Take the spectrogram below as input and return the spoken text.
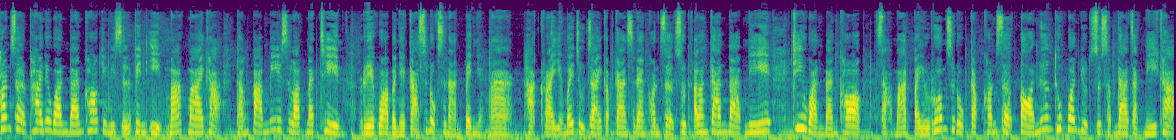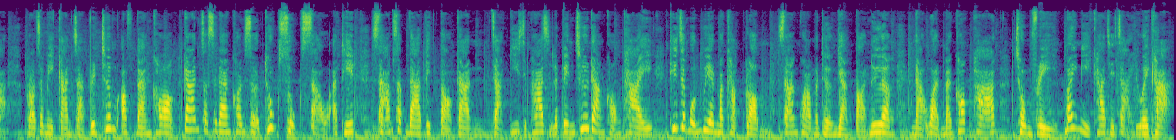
คอนเสิร์ตภายในวันแบงคอกยังมีศิลปินอีกมากมายค่ะ ทั้งปามี่สล็อตแมททีนเรียกว่าบรรยากาศสนุกสนานเป็นอย่างมาก หากใครยังไม่จุใจกับการแสดงคอนเสิร์ตสุดอลังการแบบนี้ ที่วันแบงคอกสามารถไปร่วมสนุกกับคอนเสิร์ตต่อเนื่องทุกวันหยุดสุดสัปดาห์จากนี้ค่ะ เพราะจะมีการจัด Rhythm of Bangkok การจัดแสดงคอนเสิร์ตทุกศุกเสาร์อาทิตย์ 3 สัปดาห์ติดต่อกัน จาก 25 ศิลปินชื่อดังของไทย ที่จะหมุนเวียนมาขับกล่อม สร้างความบันเทิงอย่างต่อเนื่องณวันแบงคอกพาร์คชมฟรีไม่มีค่าใช้จ่ายด้วยค่ะ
